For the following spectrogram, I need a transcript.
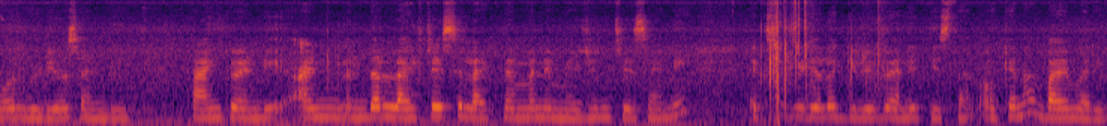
more videos అండి. థ్యాంక్ యూ అండి. అండ్ అందరు లైక్ చేసి లైక్ నెంబర్ని మెన్షన్ చేసేయండి. నెక్స్ట్ వీడియోలో గివ్ అనేది తీస్తాను. ఓకేనా? బాయ్ మరి.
